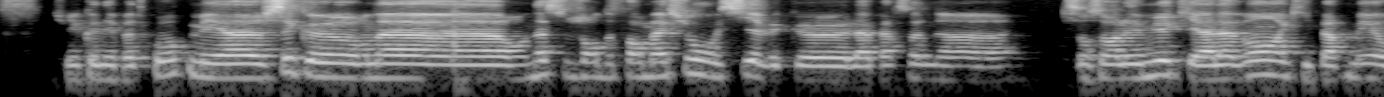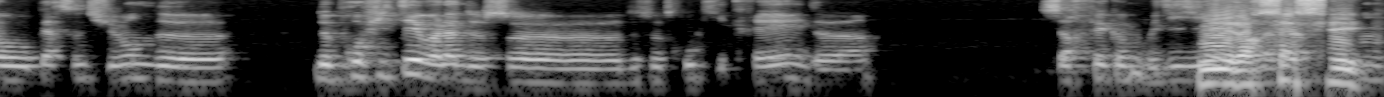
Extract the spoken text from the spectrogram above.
Je ne les connais pas trop. Mais euh, je sais qu'on a, on a ce genre de formation aussi avec euh, la personne euh, qui s'en sort le mieux, qui est à l'avant et qui permet aux personnes suivantes de, de profiter voilà, de, ce, de ce trou qui est créé de surfer, comme vous disiez. Oui, alors ça, c'est. Mm.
